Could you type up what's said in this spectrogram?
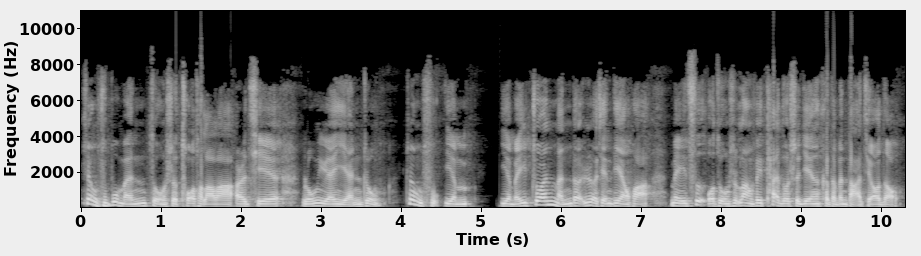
政府部门总是拖拖拉拉，而且冗员严重。政府也也没专门的热线电话，每次我总是浪费太多时间和他们打交道。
